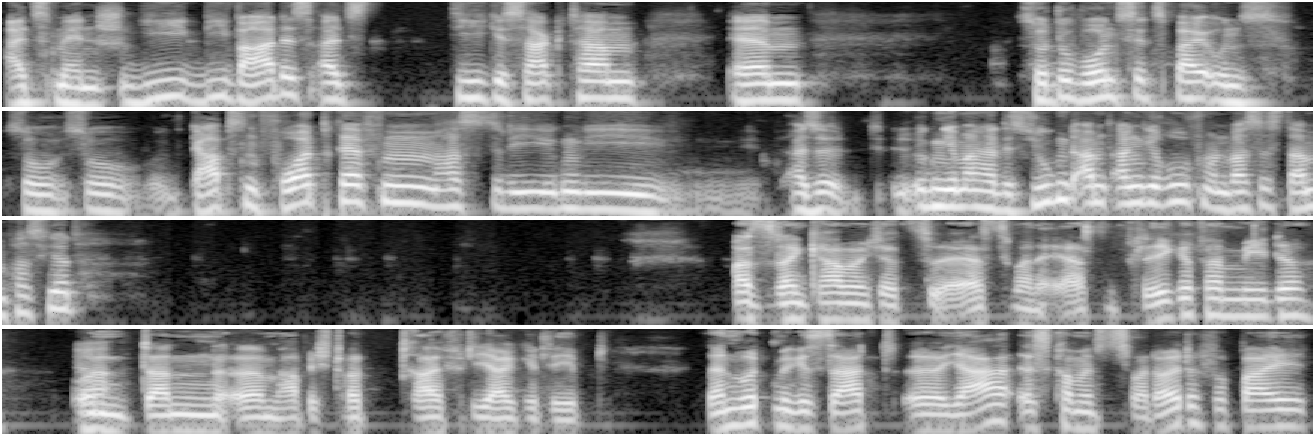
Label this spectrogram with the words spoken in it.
als Mensch? Wie, wie war das, als die gesagt haben, ähm, so du wohnst jetzt bei uns? So, so gab es ein Vortreffen? Hast du die irgendwie, also irgendjemand hat das Jugendamt angerufen und was ist dann passiert? Also dann kam ich ja zuerst zu meiner ersten Pflegefamilie ja. und dann ähm, habe ich dort dreiviertel Jahr gelebt. Dann wurde mir gesagt, äh, ja, es kommen jetzt zwei Leute vorbei,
